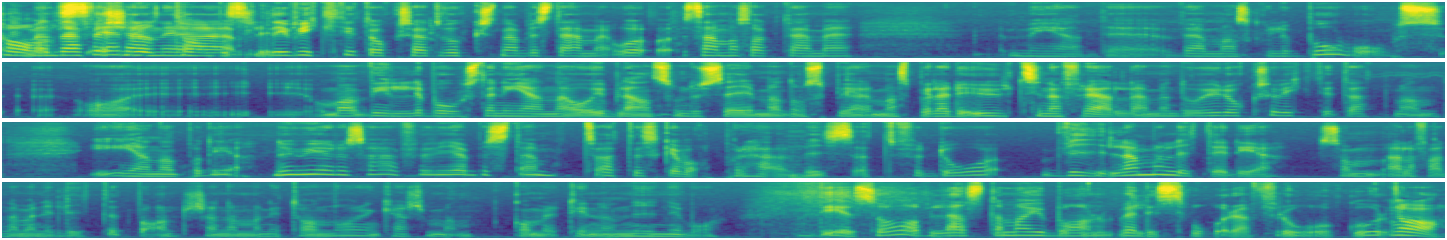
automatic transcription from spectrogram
då. Men därför känner jag det är viktigt också att vuxna bestämmer. Och samma sak där med med eh, vem man skulle bo hos. Och, eh, och man ville bo hos den ena och ibland som du säger man, de spel, man spelade ut sina föräldrar. Men då är det också viktigt att man är enad på det. Nu är det så här för vi har bestämt att det ska vara på det här mm. viset. För då vilar man lite i det. Som i alla fall när man är litet barn. Sen när man är tonåring kanske man kommer till en ny nivå. Dels så avlastar man ju barn väldigt svåra frågor. Ja,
